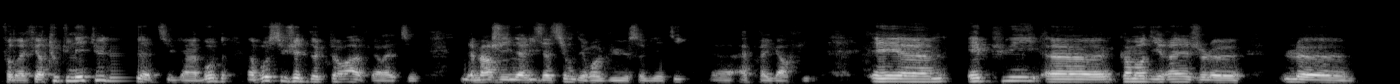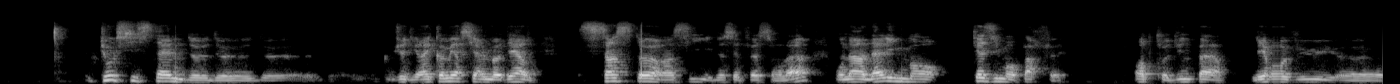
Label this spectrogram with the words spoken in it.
Il faudrait faire toute une étude là-dessus. Il y a un beau, sujet de doctorat à faire là-dessus. La marginalisation des revues soviétiques euh, après Garfield. Et, euh, puis, comment dirais-je, le, tout le système de, je dirais, commercial moderne s'instaure ainsi de cette façon-là. On a un alignement quasiment parfait entre, d'une part, les revues euh,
